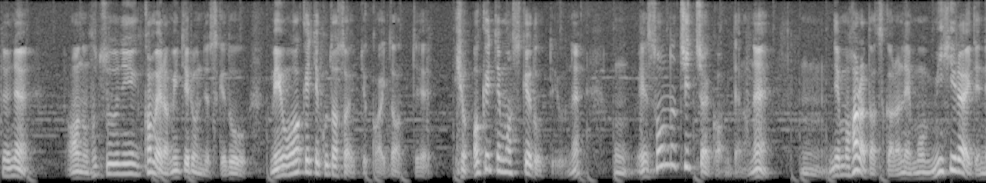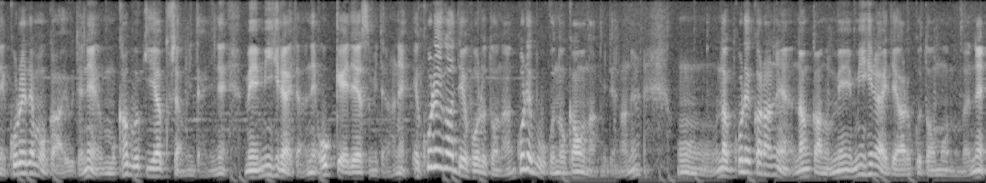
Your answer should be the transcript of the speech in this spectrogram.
でねあの普通にカメラ見てるんですけど「目を開けてください」って書いてあって「いや開けてますけど」っていうね「うん、えそんなちっちゃいか」みたいなね。うん、でも腹立つからねもう見開いてねこれでもか言うてねもう歌舞伎役者みたいにね目見開いたらね OK ですみたいなね。えこれがデフォルトなん？これ僕の顔なん？みたいなね、うん、だこれからねなんかあの目見開いて歩くと思うのでね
